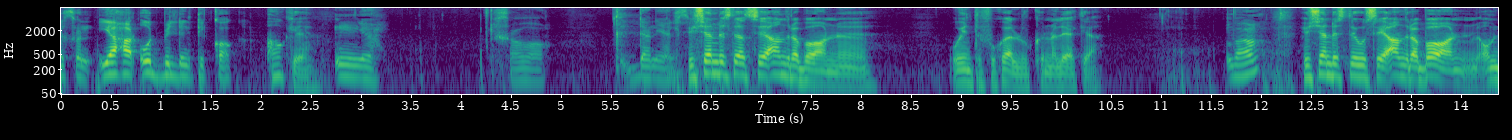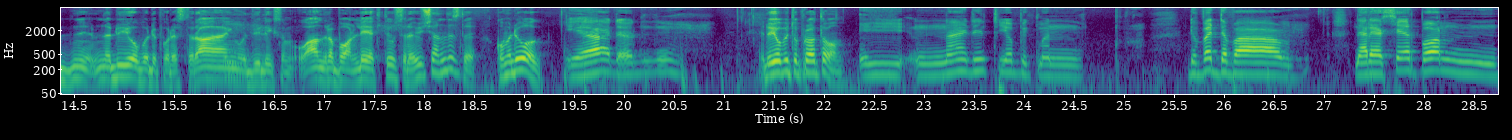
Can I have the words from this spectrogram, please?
och sånt. Jag har utbildning till kock. Okej. Mm, ja. Så älskar. Hur kändes det att se andra barn eh, och inte få själv kunna leka? Va? Hur kändes det att se andra barn, om, när du jobbade på restaurang och, du liksom, och andra barn lekte och sådär? Hur kändes det? Kommer du ihåg? Ja, det, Är det jobbigt att prata om? i, nej det är inte jobbigt men du vet det var när jag ser barn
